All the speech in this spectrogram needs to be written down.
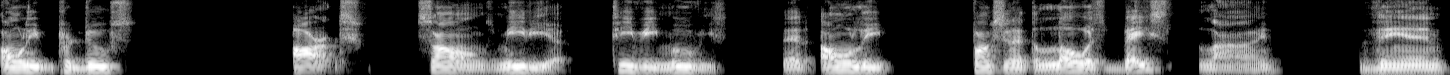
only produce art, songs, media, TV, movies that only function at the lowest baseline, then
